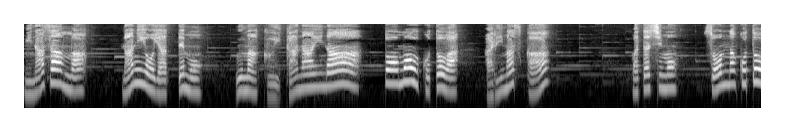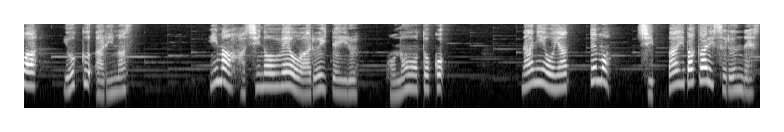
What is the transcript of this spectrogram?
皆さんは何をやってもうまくいかないなぁと思うことはありますか？私もそんなことはよくあります。今橋の上を歩いているこの男。何をやっても失敗ばかりするんです。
